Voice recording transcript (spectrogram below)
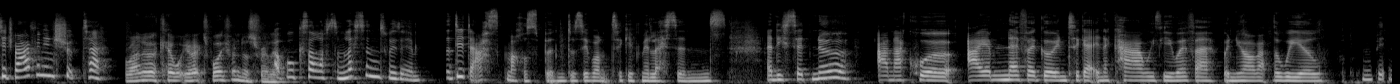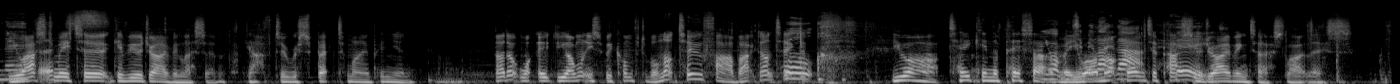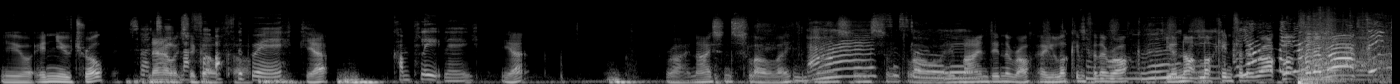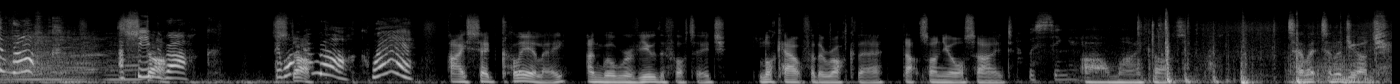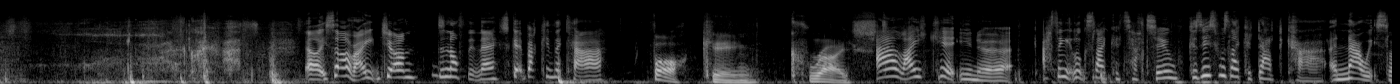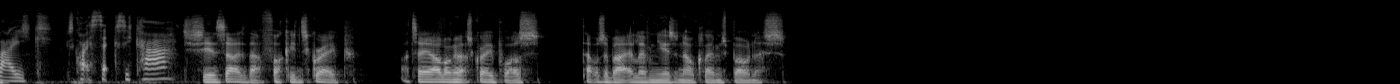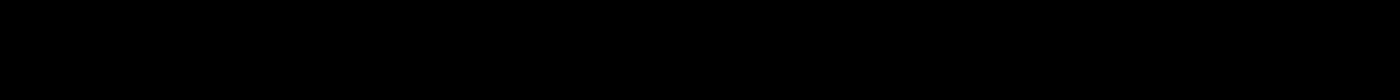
He's a driving instructor. Well, I don't care what your ex-boyfriend does for a Oh, living. well, because I'll have some lessons with him. I did ask my husband, does he want to give me lessons? And he said no. And I quote, I am never going to get in a car with you ever when you're at the wheel. I'm a bit nervous. You asked me to give you a driving lesson. You have to respect my opinion. I don't want. I want you to be comfortable. Not too far back. Don't take. Well, the... You are taking the piss out You of me me. You are like not that? going to pass Hey. your driving test like this. You're in neutral. so I now take it's my a foot off the brake Yeah, completely. yeah. Right, nice and slowly. Nice and slowly. Minding the rock. Are you looking for the rock? You're not looking for the I rock. am, Look for the rock. I've seen the rock. I've seen the rock. There wasn't Stop. a rock. Where? I said clearly, and we'll review the footage. Look out for the rock there. That's on your side. I was singing. Oh my God. Tell it to the judge. Oh, it's all right, Jon. There's nothing there. Just get back in the car. Fucking Christ. I like it, you know. I think it looks like a tattoo because this was like a dad car, and now it's like it's quite a sexy car. Did you see the size of that fucking scrape? I'll tell you how long that scrape was. That was about 11 years of no claims bonus.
